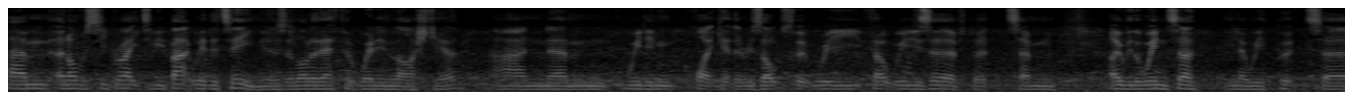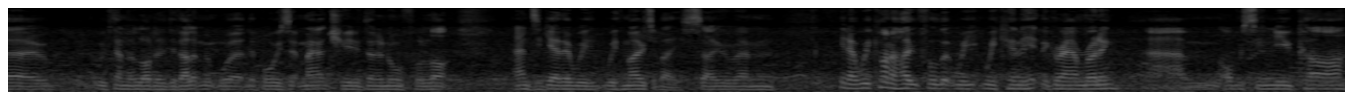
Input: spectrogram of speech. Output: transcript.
um, and obviously great to be back with the team. You know, there's a lot of effort went in last year, and um, we didn't quite get the results that we felt we deserved. But um, over the winter, you know, we've put uh, we've done a lot of development work. The boys at Mount Mountune have done an awful lot, and together with, with Motorbase. So um, you know, we're kind of hopeful that we, we can hit the ground running. Um, obviously, new car.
